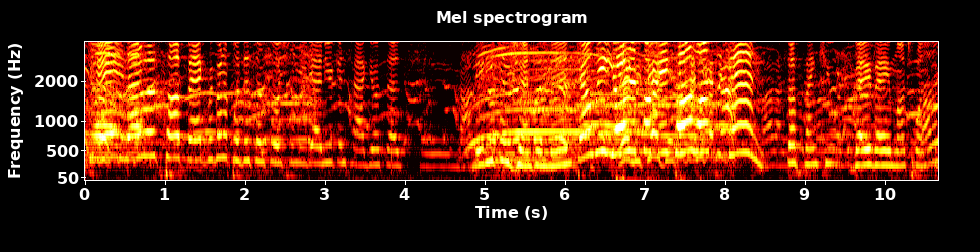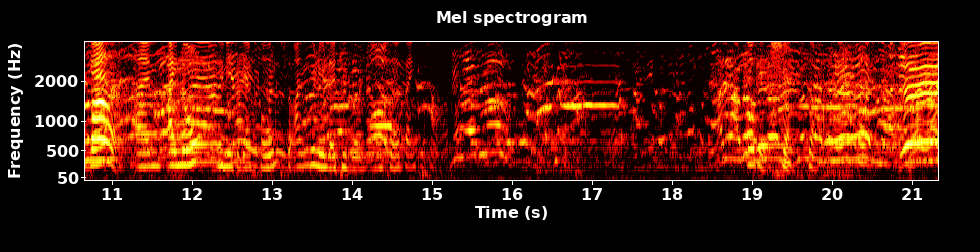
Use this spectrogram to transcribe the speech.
Okay, that was perfect. We're going to put this on social media and you can tag yourselves. Ladies and gentlemen, can we hear it for King once again? So thank you very, very much once again. I'm, I know you need to get home, so I'm going to let you go now. So thank you so much. Okay, sure. So. Yeah.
